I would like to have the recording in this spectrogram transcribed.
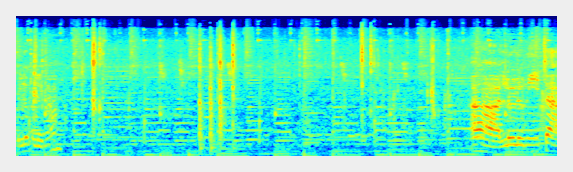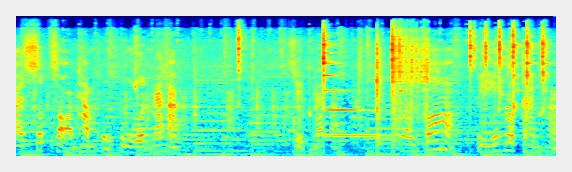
ไปเริ่มเลยเนาะอ่าเร็วๆนี้จะสอนทำผงปรุงรสนะคะ เสร็จนะคะ เราก็ตีให้เข้ากันค่ะ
